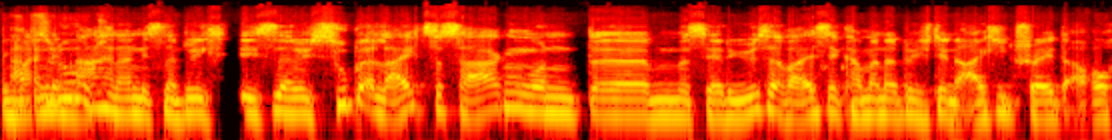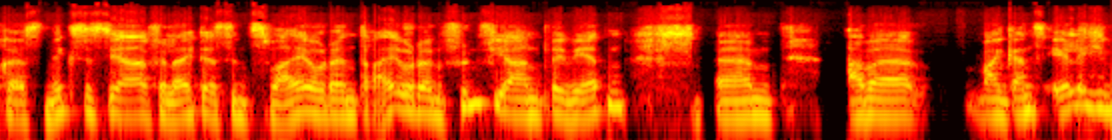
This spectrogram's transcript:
ich meine, im Nachhinein ist natürlich, ist natürlich super leicht zu sagen und ähm, seriöserweise kann man natürlich den Eichel-Trade auch erst nächstes Jahr, vielleicht erst in zwei oder in drei oder in fünf Jahren bewerten. Ähm, aber mal ganz ehrlich,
